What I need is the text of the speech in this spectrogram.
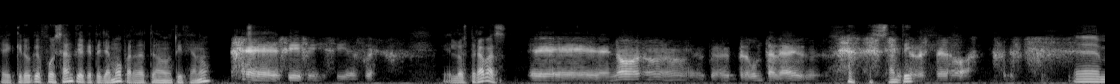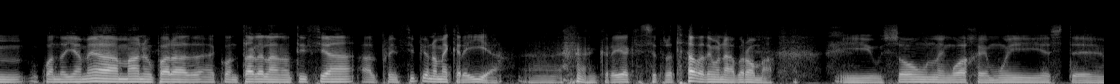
Eh, creo que fue Santi el que te llamó para darte la noticia, ¿no? sí, sí, sí, fue. ¿Lo esperabas? Eh, no, no, no. Pregúntale a él. Santi. lo esperaba. Em, cuando llamé a Manu para contarle la noticia, al principio no me creía. Eh, creía que se trataba de una broma. Y usó un lenguaje muy, este,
